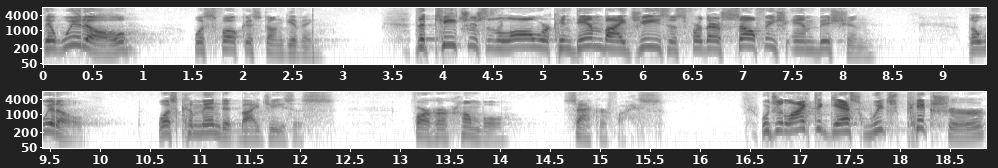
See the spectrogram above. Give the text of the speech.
the widow was focused on giving. The teachers of the law were condemned by Jesus for their selfish ambition. The widow was commended by Jesus for her humble sacrifice. Would you like to guess which picture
